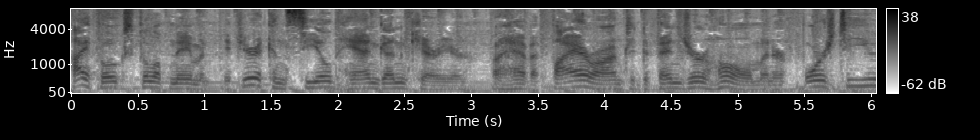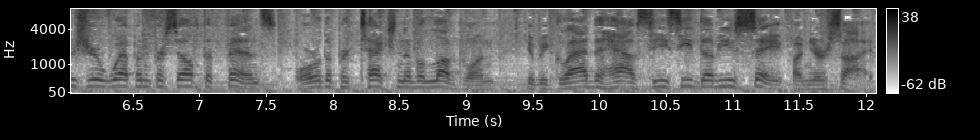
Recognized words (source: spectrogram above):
Hi, folks, Philip Naiman. If you're a concealed handgun carrier or have a firearm to defend your home and are forced to use your weapon for self defense or the protection of a loved one, you'll be glad to have CCW Safe on your side.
